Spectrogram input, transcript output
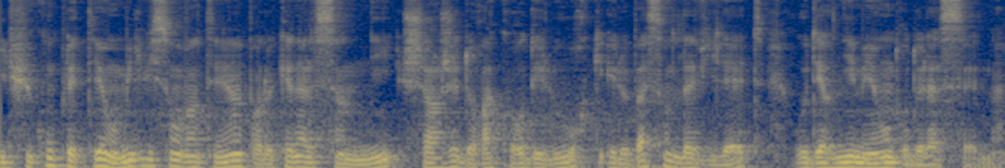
Il fut complété en 1821 par le canal Saint-Denis, chargé de raccorder l'Ourcq et le bassin de la Villette au dernier méandre de la Seine.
